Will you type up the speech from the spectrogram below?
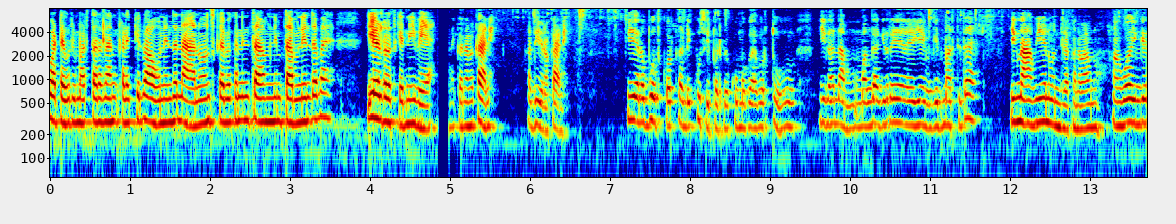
ಹೊಟ್ಟೆವ್ರಿ ಮಾಡ್ತಾರಲ್ಲ ಅನ್ಕೊಳಕ್ಕಿಲ್ಲ ಅವನಿಂದ ನಾನು ಅನ್ಸ್ಕೋಬೇಕು ನಿಮ್ಮ ತಮ್ಮ ನಿಮ್ಮ ತಮ್ಮನಿಂದವ ಹೇಳ್ರದಕ್ಕೆ ನೀವೇ. ನಮಗೆ ಕಾಣಿ ಅದೇನೋ ಕಾಣಿ. ಏನೋ ಬದುಕೋರ್ ಕಂಡು ಖುಷಿ ಪಡಬೇಕು ಮಗ ಹೊರ್ತು ಈಗ ನಮ್ಮಂಗಾಗಿದ್ರೆ ಹೆಂಗೆ ಹೆಂಗಿದ್ ಮಾಡ್ತಿದ್ದ? ಈಗ ನಾವೇನು ಒಂದಿಲ್ಲ ಕಣವ ಅವನು. ಅವ ಹಿಂಗೆ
